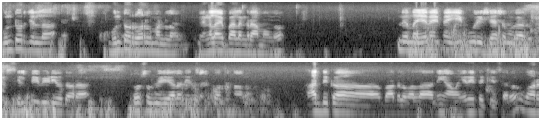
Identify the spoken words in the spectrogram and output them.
గుంటూరు జిల్లా గుంటూరు రూరల్ మండలం వెంగళాయపాలెం గ్రామంలో నిన్న ఏదైతే ఈ పూరి శేషం గారు శిల్పీ వీడియో ద్వారా సోషల్ మీడియాలో నేను చనిపోతున్నాను. ఆర్థిక బాధల వల్ల అని ఆమె ఏదైతే చేశారో వారి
